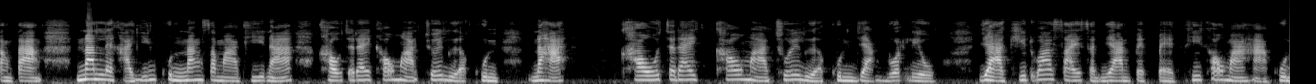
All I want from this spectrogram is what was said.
ต่างๆ นั่นแหละค่ะยิ่งคุณนั่งสมาธินะ เขาจะได้เข้ามาช่วยเหลือคุณนะคะ เขาจะได้เข้ามาช่วยเหลือคุณอย่างรวดเร็ว อย่าคิดว่าสายสัญญาณแปลกๆ ที่เข้ามาหาคุณ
